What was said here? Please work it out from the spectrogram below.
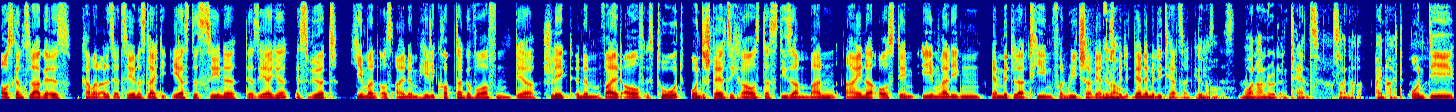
Ausgangslage ist, kann man alles erzählen, ist gleich die erste Szene der Serie. Es wird jemand aus einem Helikopter geworfen, der schlägt in einem Wald auf, ist tot und es stellt sich raus, dass dieser Mann einer aus dem ehemaligen Ermittlerteam von Reacher während, Genau. des, während der Militärzeit gewesen Genau. ist. 110th seiner Einheit. Und die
